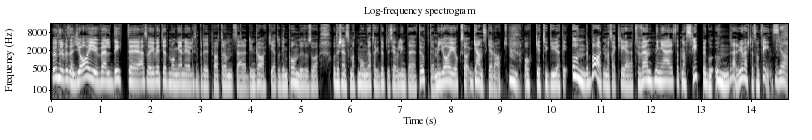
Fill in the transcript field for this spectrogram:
100%. Jag är ju väldigt, eh, alltså jag vet ju att många när jag lyssnar på dig pratar om så här, din rakhet och din pondus och så. Och det känns som att många har tagit upp det så jag vill inte ta upp det. Men jag är ju också ganska rak och eh, tycker ju att det är underbart när man så här, clearat förväntningar så att man slipper gå och undra. Det är det värsta som finns. Ja.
